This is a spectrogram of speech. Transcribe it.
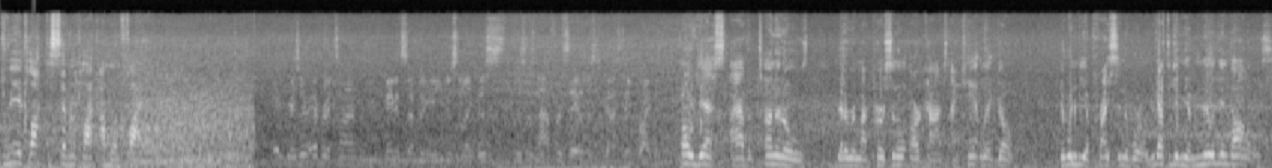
Three o'clock to seven o'clock, I'm on fire. Is there ever a time when you painted something and you just are like this? This is not for sale. This is gonna stay private. Oh yes, I have a ton of those that are in my personal archives. I can't let go. There wouldn't be a price in the world. You'd have to give me a million dollars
